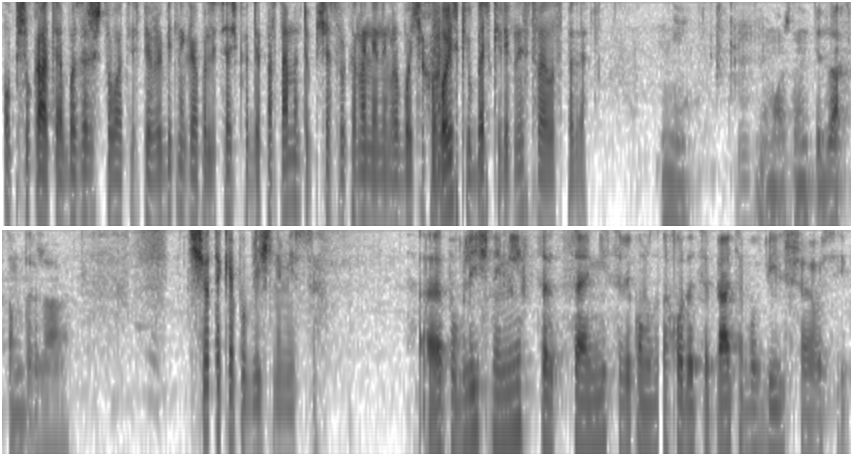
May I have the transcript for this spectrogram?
обшукати або заарештувати співробітника поліцейського департаменту під час виконання ним робочих обов'язків без керівництва ЛСПД? Ні, не можна, він під захистом держави. Що таке публічне місце? Е, Публічне місце це місце, в якому знаходиться 5 або більше осіб.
